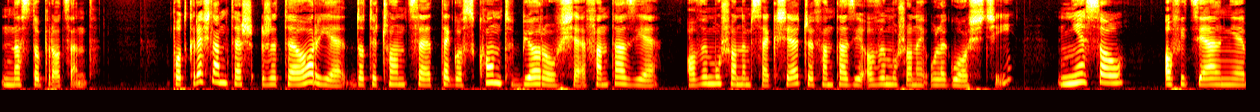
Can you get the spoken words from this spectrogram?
na 100%. Podkreślam też, że teorie dotyczące tego, skąd biorą się fantazje o wymuszonym seksie czy fantazje o wymuszonej uległości, nie są oficjalnie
